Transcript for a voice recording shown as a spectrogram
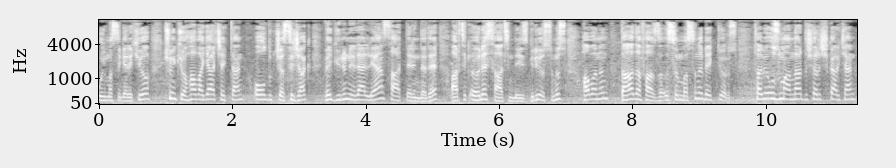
uyması gerekiyor. Çünkü hava gerçekten oldukça sıcak ve günün ilerleyen saatlerinde de artık öğle saatindeyiz biliyorsunuz. Havanın daha da fazla ısınmasını bekliyoruz. Tabi uzmanlar dışarı çıkarken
